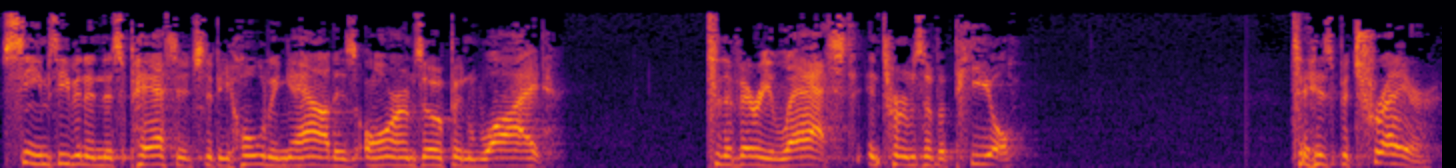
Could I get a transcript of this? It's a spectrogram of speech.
seems even in this passage to be holding out his arms open wide to the very last in terms of appeal to his betrayer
